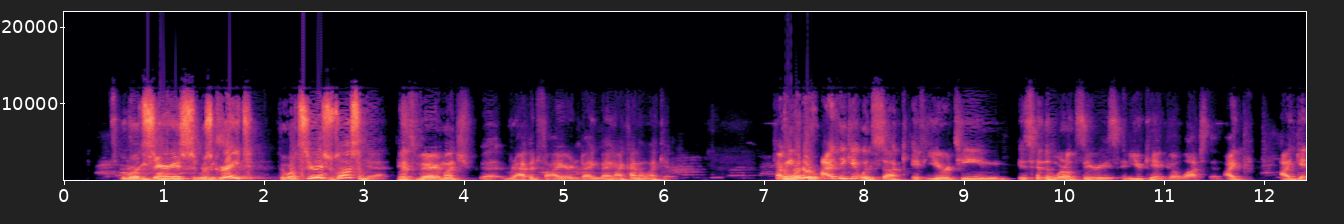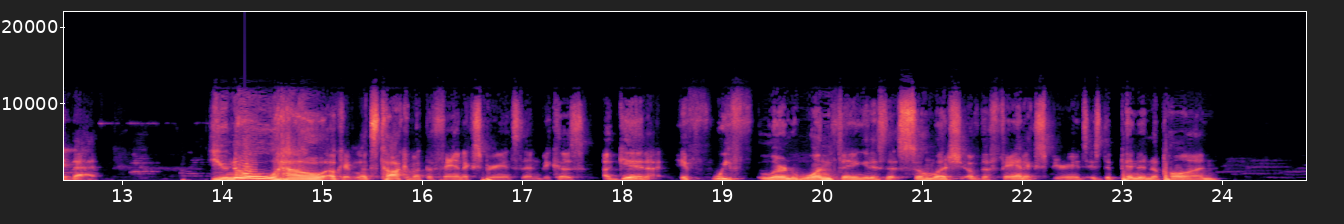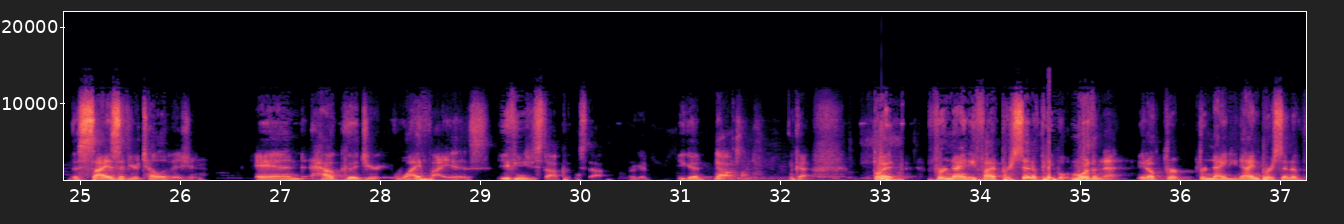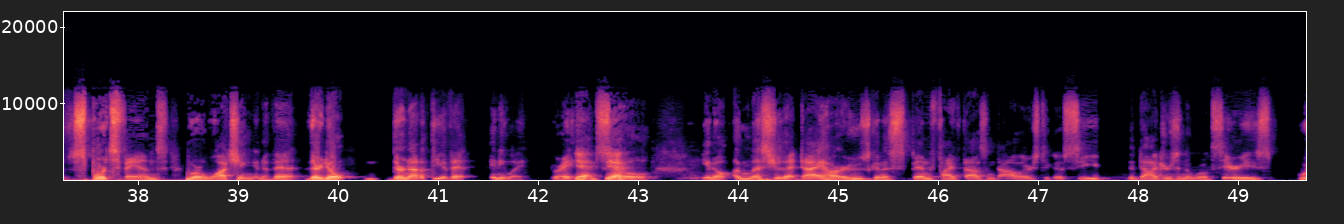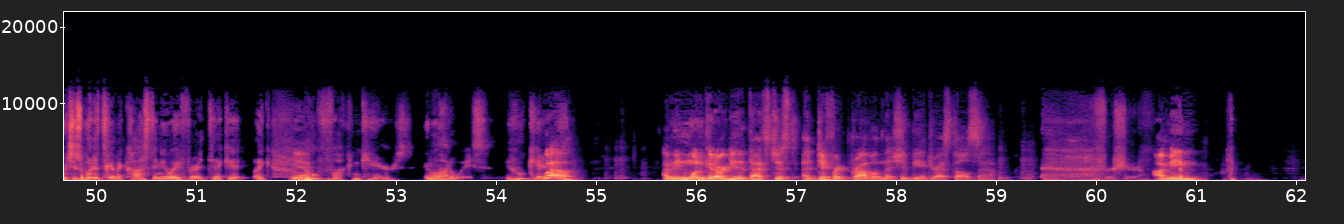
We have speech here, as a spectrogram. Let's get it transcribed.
The World Pretty Series was Series. great. The World Series was awesome. Yeah, it's very much uh, rapid fire and bang bang. I kind of like it. I I mean, wonder- I think it would suck if your team is in the World Series and you can't go watch them. I I get that. You know how? Okay, let's talk about the fan experience then, because again, if we've learned one thing, it is that so much of the fan experience is dependent upon the size of your television and how good your Wi-Fi is. If you need to stop, we can stop. We're good. You good? No, it's fine. Okay. But for 95% of people, more than that, you know, for, for 99% of sports fans who are watching an event, they don't, they're not at the event. anyway, right? Yeah, And so, you know, unless you're that diehard who's going to spend five thousand dollars to go see the Dodgers in the World Series, which is what it's going to cost anyway for a ticket, like Yeah. who fucking cares? In a lot of ways, who cares? Well, I mean, one could argue that that's just a different problem that should be addressed also. for sure. I mean,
